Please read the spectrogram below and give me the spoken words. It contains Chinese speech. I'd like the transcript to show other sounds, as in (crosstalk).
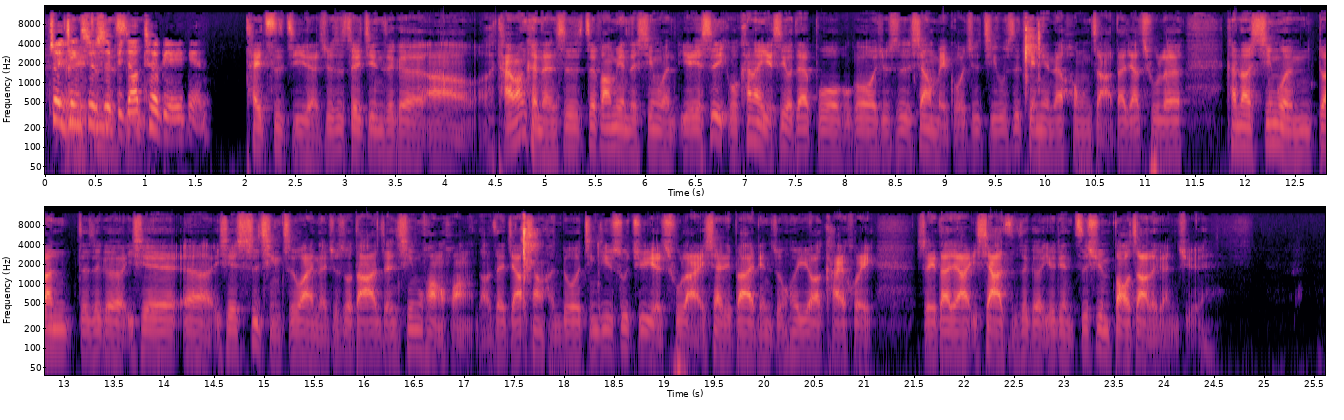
最近是不是比较特别一点？太刺激了，就是最近这个啊、台湾可能是这方面的新闻，也是我看到也是有在播，不过就是像美国，就几乎是天天在轰炸。大家除了看到新闻端的这个一些呃一些事情之外呢，就说大家人心惶惶，然后再加上很多经济数据也出来，下礼拜联总会又要开会，所以大家一下子这个有点资讯爆炸的感觉。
